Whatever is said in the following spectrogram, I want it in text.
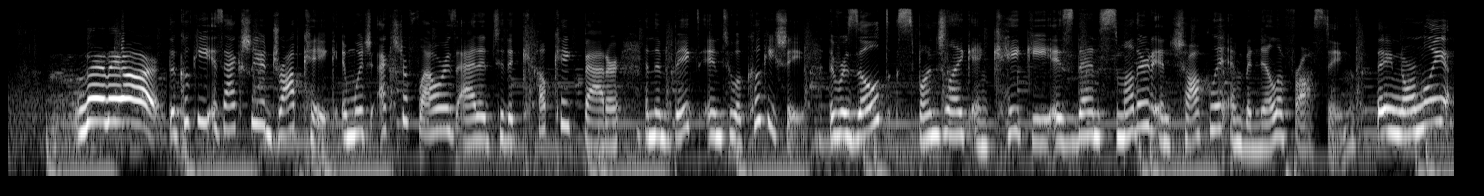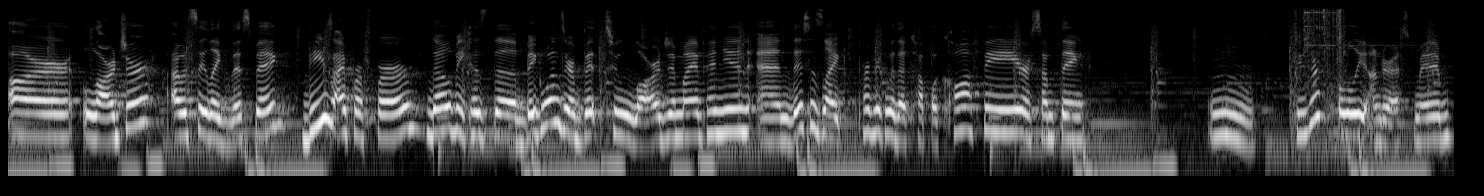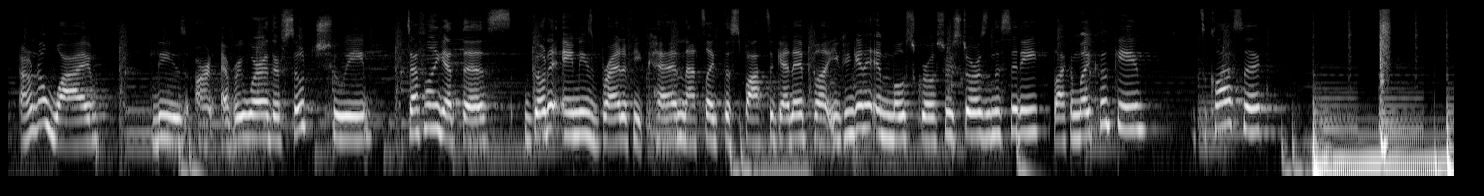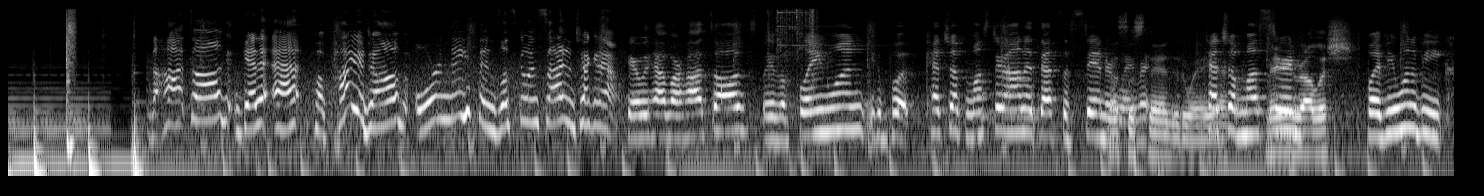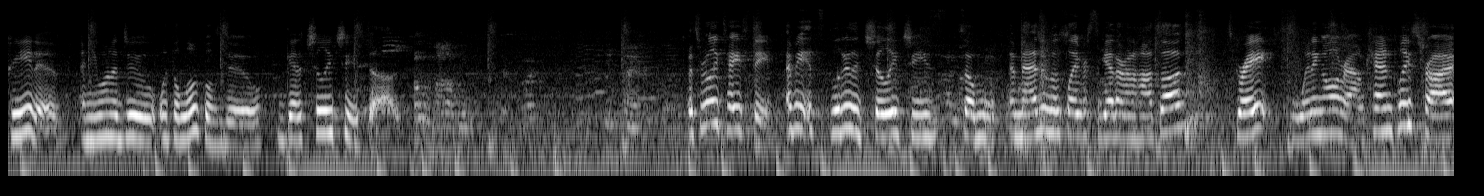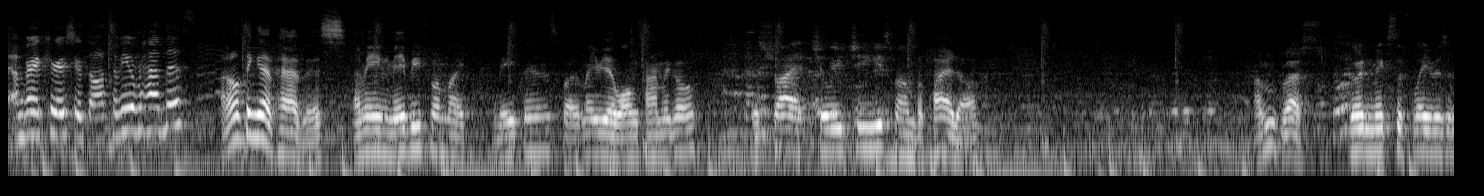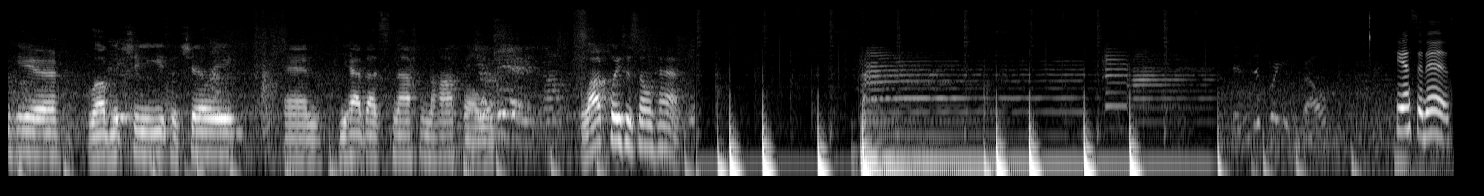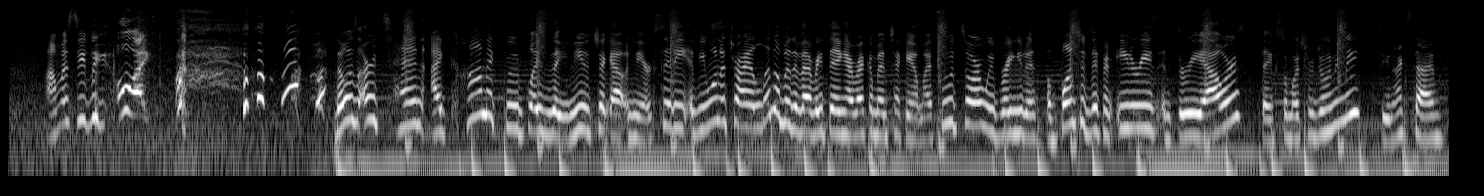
There they are. The cookie is actually a drop cake in which extra flour is added to the cupcake batter and then baked into a cookie shape. The result, sponge-like and cakey, is then smothered in chocolate and vanilla frostings. They normally are larger, I would say like this big. These I prefer though because the big ones are a bit too large in my opinion and this is like perfect with a cup of coffee or something. Mmm, these are totally underestimated. I don't know why these aren't everywhere. They're so chewy. Definitely get this. Go to Amy's Bread if you can. That's like the spot to get it, but you can get it in most grocery stores in the city. Black and white cookie, it's a classic. The hot dog, get it at Papaya Dog or Nathan's. Let's go inside and check it out. Here we have our hot dogs. We have a plain one. You can put ketchup, mustard on it. That's the standard That's way, the right? standard way. Ketchup, yeah. mustard. Maybe relish. But if you want to be creative and you want to do what the locals do, get a chili cheese dog. It's really tasty. I mean, it's literally chili cheese. So imagine those flavors together on a hot dog. It's great, winning all around. Ken, please try. I'm very curious your thoughts. Have you ever had this? I don't think I've had this. I mean, maybe from like Nathan's, but maybe a long time ago. Let's try it. Chili cheese from Papaya Dog. I'm impressed. Good mix of flavors in here. Love the cheese, the chili, and you have that snap from the hot dog, which a lot of places don't have. Isn't this where you fell? Yes, it is. I'm gonna see if we. Oh, I. Those are 10 iconic food places that you need to check out in New York City. If you want to try a little bit of everything, I recommend checking out my food tour. We bring you to a bunch of different eateries in three hours. Thanks so much for joining me. See you next time.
